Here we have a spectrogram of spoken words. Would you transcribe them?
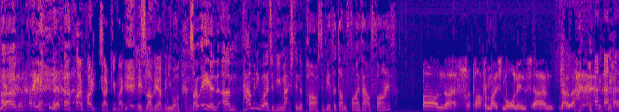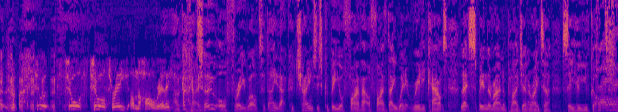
Um, Ian, I'm only joking, mate. It's lovely having you on. So, Ian, um, how many words have you matched in the past? Have you ever done five out of five? Oh no! Apart from most mornings, um, no. two, two or two or three on the whole, really. Okay, two or three. Well, today that could change. This could be your five out of five day when it really counts. Let's spin the random player generator. See who you've got. Player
